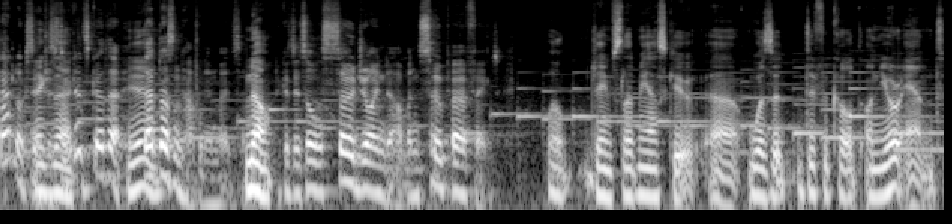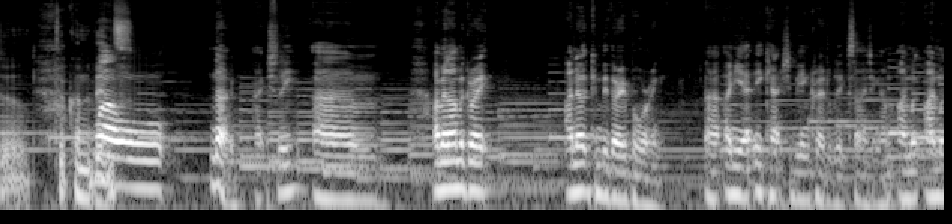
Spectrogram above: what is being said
that looks interesting. Exactly. Let's go there. Yeah. That doesn't happen in Mozart. No. because it's all so joined up and so perfect. Well, James, let me ask you: uh, Was it difficult on your end to to convince? Well, no, actually. Um, I mean, I'm a great. I know it can be very boring, uh, and yet it can actually be incredibly exciting. I'm, I'm, a, I'm a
